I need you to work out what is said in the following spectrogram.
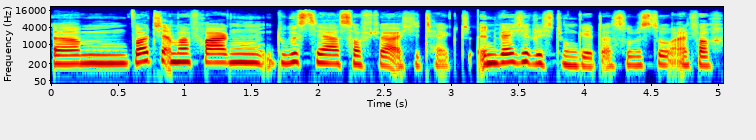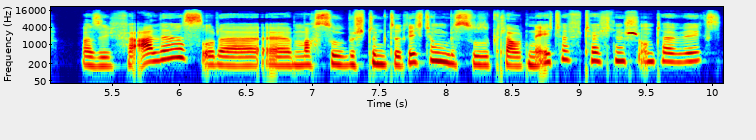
ähm, wollte ich einmal fragen, du bist ja Softwarearchitekt. In welche Richtung geht das? So bist du einfach quasi für alles oder äh, machst du bestimmte Richtungen? Bist du so Cloud Native technisch unterwegs?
